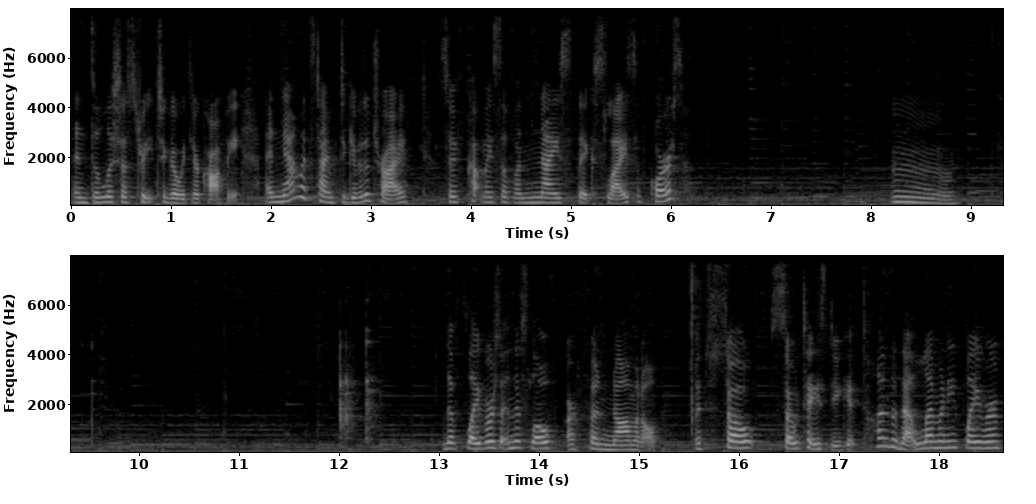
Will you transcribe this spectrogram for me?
and delicious treat to go with your coffee. And now it's time to give it a try. So I've cut myself a nice thick slice, of course. Mmm. The flavors in this loaf are phenomenal. It's so, so tasty. You get tons of that lemony flavor.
